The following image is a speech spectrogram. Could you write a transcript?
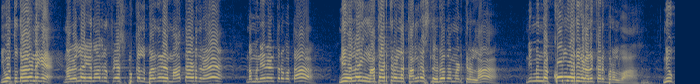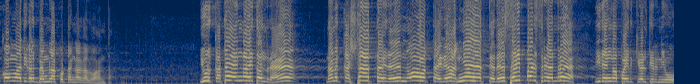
ಇವತ್ತು ಉದಾಹರಣೆಗೆ ನಾವೆಲ್ಲ ಏನಾದರೂ ಫೇಸ್ಬುಕ್ ಅಲ್ಲಿ ಬರೆದ್ರೆ ಮಾತಾಡಿದ್ರೆ ನಮ್ಮನ್ನ ಏನ್ ಹೇಳ್ತಾರೆ ಗೊತ್ತಾ? ನೀವೆಲ್ಲ ಹಿಂಗೆ ಮಾತಾಡ್ತಿರಲ್ಲ, ಕಾಂಗ್ರೆಸ್ನ ವಿರೋಧ ಮಾಡ್ತಿರಲ್ಲ, ನಿಮ್ಮಿಂದ ಕೋಮುವಾದಿಗಳು ಅಧಿಕಾರಕ್ಕೆ ಬರಲ್ವಾ? ನೀವು ಕೋಮುವಾದಿಗಳಿಗೆ ಬೆಂಬಲ ಕೊಟ್ಟಂಗಾಗಲ್ವಾ ಅಂತ. ಇವ್ರ ಕತೆ ಹೆಂಗಾಯ್ತು ಅಂದ್ರೆ ನನಗೆ ಕಷ್ಟ ಆಗ್ತಾ ಇದೆ, ನೋವು ಆಗ್ತಾ ಇದೆ, ಅನ್ಯಾಯ ಆಗ್ತಾ ಇದೆ, ಸರಿಪಡಿಸ್ರಿ ಅಂದ್ರೆ ಇದು ಹೆಂಗಪ್ಪ ಇದು ಕೇಳ್ತೀರಿ ನೀವು?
